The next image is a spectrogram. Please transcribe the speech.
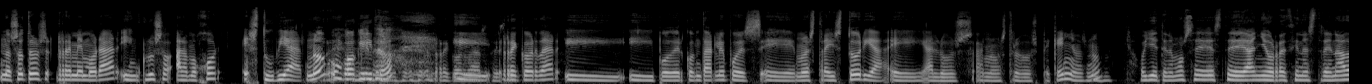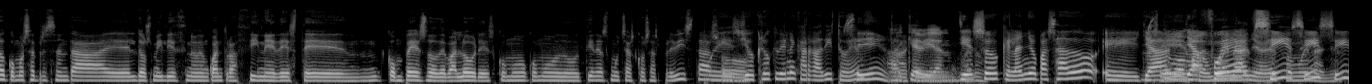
nosotros rememorar e incluso a lo mejor estudiar, ¿no? Un poquito y recordar y, poder contarle pues eh, nuestra historia eh, a los a nuestros pequeños, ¿no? Oye, tenemos este año recién estrenado. ¿Cómo se presenta el 2019 en cuanto a cine de este compeso de valores? ¿Cómo, cómo tienes muchas cosas previstas? Pues yo creo que viene cargadito, ¿eh? Sí, ah, qué bien. Y eso que el año pasado eh, ya, ya fue, sí, sí, sí.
